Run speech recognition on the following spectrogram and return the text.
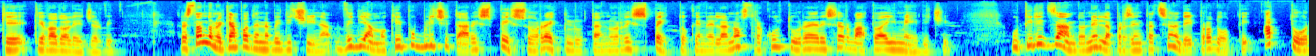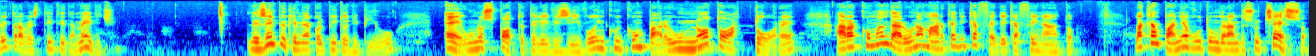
che, che vado a leggervi. Restando nel campo della medicina, vediamo che i pubblicitari spesso reclutano il rispetto che nella nostra cultura è riservato ai medici, utilizzando nella presentazione dei prodotti attori travestiti da medici. L'esempio che mi ha colpito di più è uno spot televisivo in cui compare un noto attore a raccomandare una marca di caffè decaffeinato. La campagna ha avuto un grande successo,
